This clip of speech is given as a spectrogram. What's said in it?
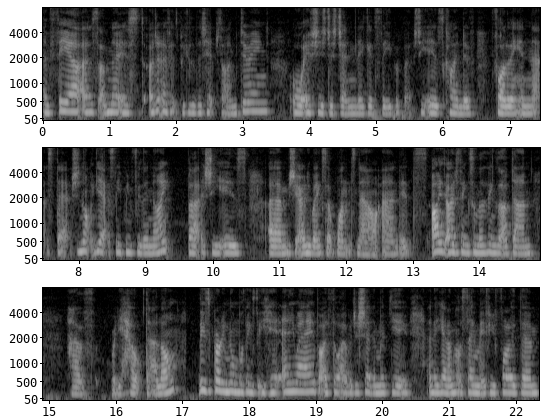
And Thea, as I've noticed, I don't know if it's because of the tips I'm doing or if she's just generally a good sleeper, but she is kind of following in that step. She's not yet sleeping through the night, but she is, um, she only wakes up once now. And it's, I, I think some of the things that I've done have really helped that along these are probably normal things that you hear anyway but I thought I would just share them with you and again I'm not saying that if you follow them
